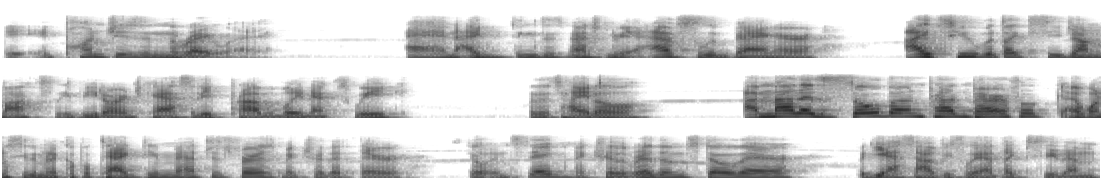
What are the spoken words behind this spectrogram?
it, it punches in the right way. And I think this match is gonna be an absolute banger. I too would like to see Jon Moxley beat Orange Cassidy probably next week for the title. I'm not as sold on Proud and Powerful. I want to see them in a couple tag team matches first, make sure that they're still in sync, make sure the rhythm's still there. But yes, obviously, I'd like to see them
